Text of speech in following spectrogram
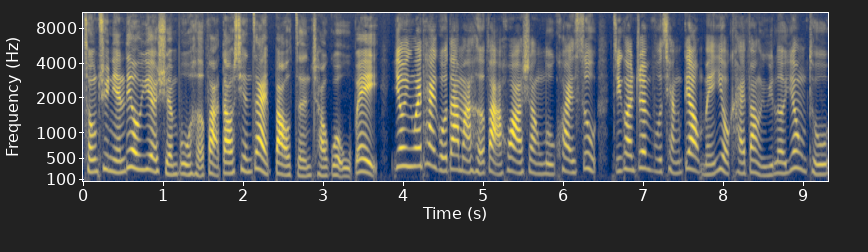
从去年六月宣布合法到现在暴增超过五倍。又因为泰国大麻合法化上路快速，尽管政府强调没有开放娱乐用途，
